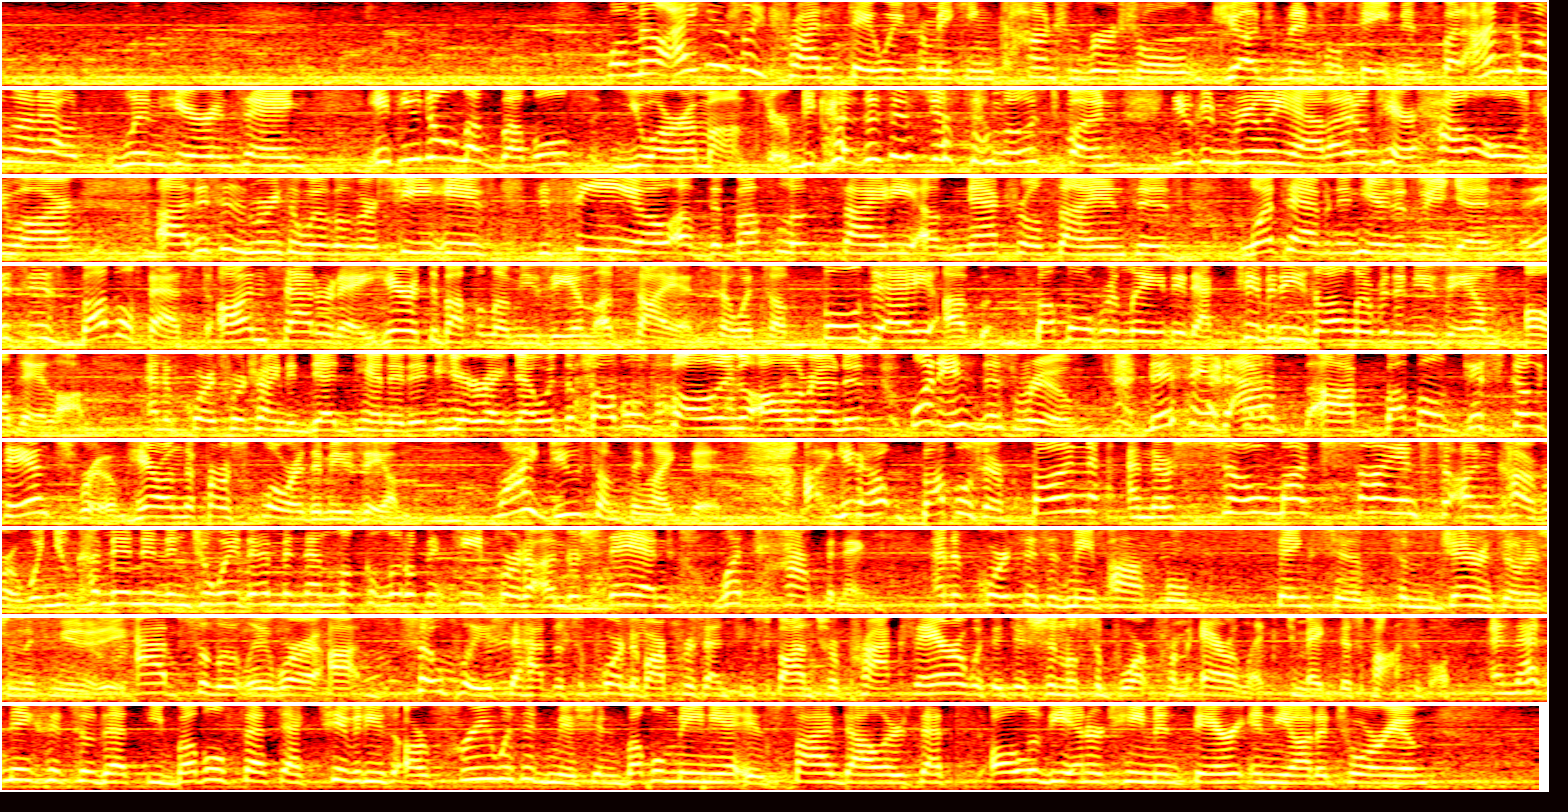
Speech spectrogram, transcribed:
Well, Mel, I usually try to stay away from making controversial, judgmental statements, but I'm going on out limb here and saying, if you don't love bubbles, you are a monster, because this is just the most fun you can really have. I don't care how old you are. Uh, this is Marisa Wigglesworth. She is the CEO of the Buffalo Society of Natural Sciences. What's happening here this weekend? This is Bubble Fest on Saturday here at the Buffalo Museum of Science. So it's a full day of bubble-related activities all over the museum all day long. And of course, we're trying to deadpan it in here right now with the bubbles falling all around us. What is this room? This is our, our bubble disco dance room here on the first floor of the museum. Why do something like this? Uh, you know, bubbles are fun, and there's so much science to uncover when you come in and enjoy them and then look a little bit deeper to understand what's happening. And of course, this is made possible thanks to some generous donors from the community. Absolutely. We're uh, so pleased to have the support of our presenting sponsor, Praxair, with additional support from Airlick to make this possible. And that makes it so that the Bubble Fest activities are free with admission. Bubble Mania is $5. That's all of the entertainment there in the auditorium.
